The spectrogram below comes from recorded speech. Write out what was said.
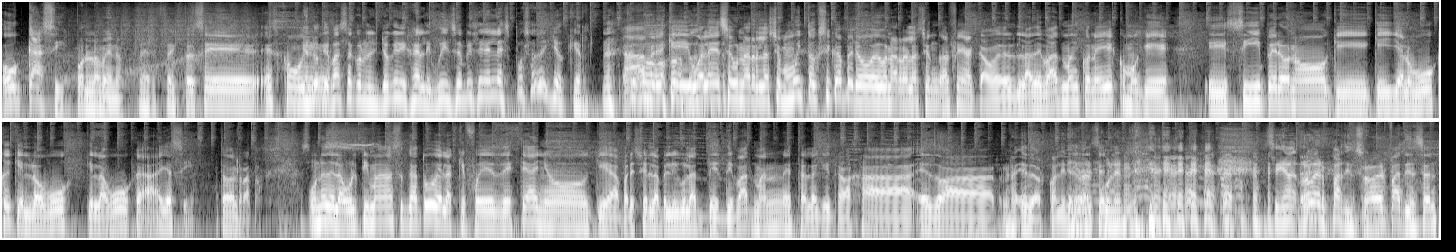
o casi, por lo menos. Perfecto. Entonces, es como Es lo que pasa con el Joker y Harley Quinn. Siempre dicen, es la esposa de Joker. Ah, pero es que igual es una relación muy tóxica, pero es una relación al fin y al cabo. La de Batman con ella es como que eh, sí, pero no, que, que ella lo busca, que él lo busca, que la busca, y así, todo el rato. Una de las últimas gatúbelas que fue de este año, que apareció en la película de The Batman, esta es la que trabaja Edward, no, Edward Cullen, Edward. Cullen. Se llama Robert Pattinson. Robert Pattinson,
